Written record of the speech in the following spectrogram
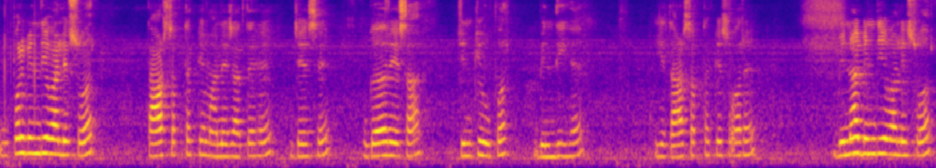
ऊपर बिंदी वाले स्वर तार सप्तक के माने जाते हैं। जैसे ग रेसा जिनके ऊपर बिंदी है, ये तार सप्तक के स्वर हैं। बिना बिंदी वाले स्वर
